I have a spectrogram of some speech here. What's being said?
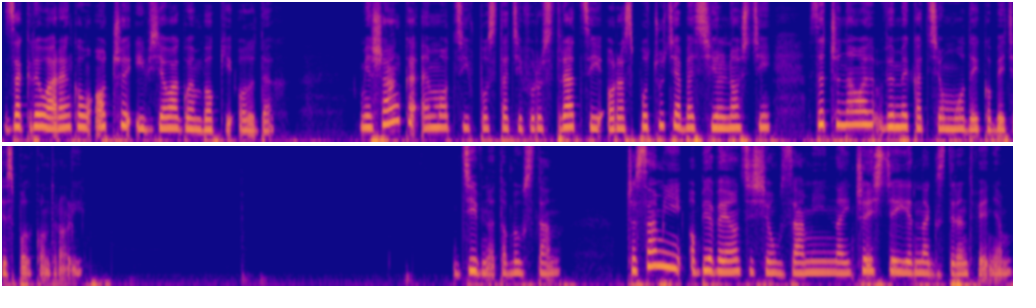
Zakryła ręką oczy i wzięła głęboki oddech. Mieszanka emocji w postaci frustracji oraz poczucia bezsilności zaczynała wymykać się młodej kobiecie spod kontroli. Dziwny to był stan. Czasami objawiający się łzami, najczęściej jednak zdrętwieniem.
